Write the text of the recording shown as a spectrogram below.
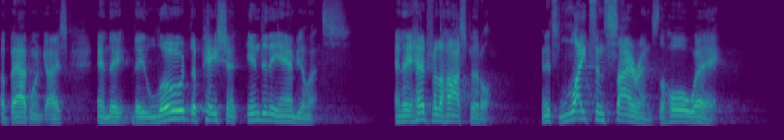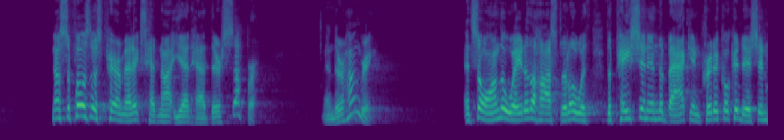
a bad one, guys. And they, they load the patient into the ambulance and they head for the hospital. And it's lights and sirens the whole way. Now, suppose those paramedics had not yet had their supper and they're hungry. And so, on the way to the hospital with the patient in the back in critical condition,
